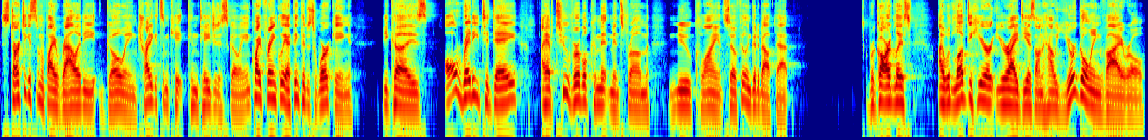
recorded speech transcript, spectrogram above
start to get some virality going, try to get some contagious going. And quite frankly, I think that it's working because already today I have two verbal commitments from new clients. So feeling good about that. Regardless, I would love to hear your ideas on how you're going viral.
